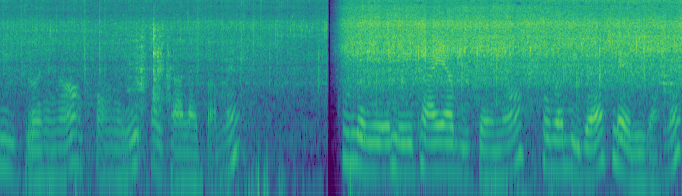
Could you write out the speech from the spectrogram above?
ပြီးပြီဆိုရင်တော့ဖုံးလေးပုတ်ထားလိုက်ပါမယ်ခုလိုမျိုးအနေထားရပြီဆိုရင်တော့ဟိုဘက်ဒီဘက်လှည့်ပေးပါမယ်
